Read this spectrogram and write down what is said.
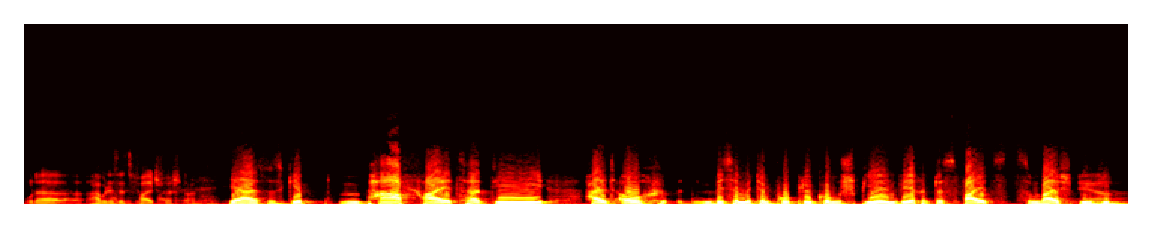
Oder habe ich das jetzt falsch verstanden? Ja, also es gibt ein paar Fighter, die halt auch ein bisschen mit dem Publikum spielen während des Fights. Zum Beispiel ja.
